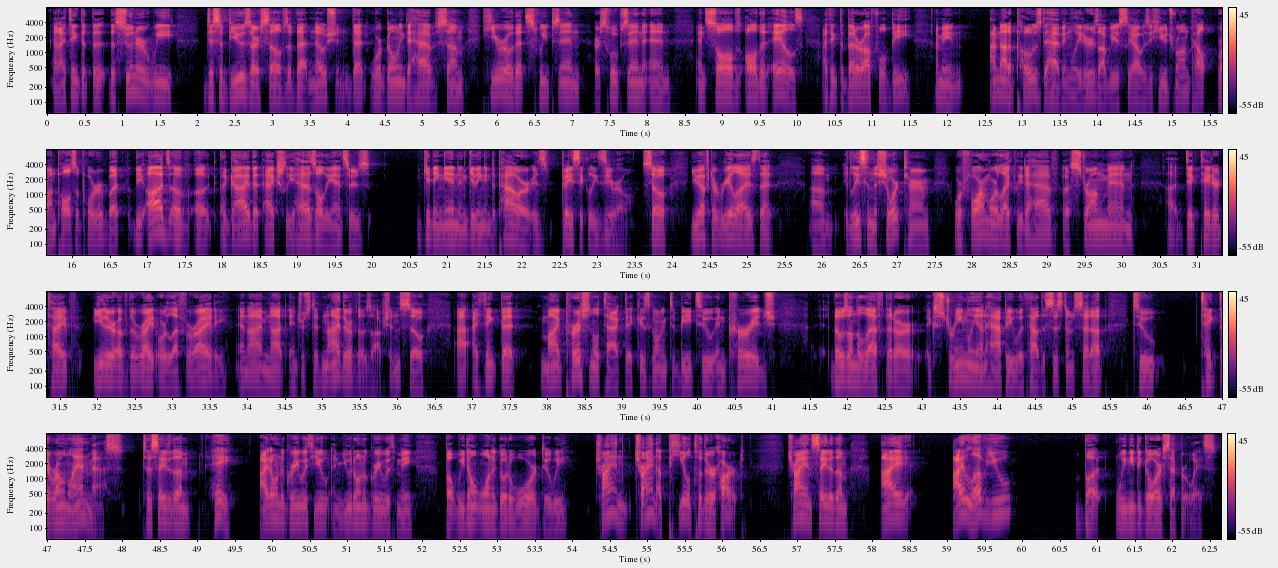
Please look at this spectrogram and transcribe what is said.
And I think that the the sooner we disabuse ourselves of that notion that we're going to have some hero that sweeps in or swoops in and and solves all that ails, I think the better off we'll be. I mean, I'm not opposed to having leaders. Obviously, I was a huge Ron Paul, Ron Paul supporter, but the odds of a, a guy that actually has all the answers getting in and getting into power is basically zero. So you have to realize that, um, at least in the short term, we're far more likely to have a strongman, uh, dictator type, either of the right or left variety. And I'm not interested in either of those options. So uh, I think that my personal tactic is going to be to encourage those on the left that are extremely unhappy with how the system's set up to take their own landmass, to say to them, hey, I don't agree with you and you don't agree with me, but we don't want to go to war, do we? Try and try and appeal to their heart. Try and say to them, I I love you, but we need to go our separate ways.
